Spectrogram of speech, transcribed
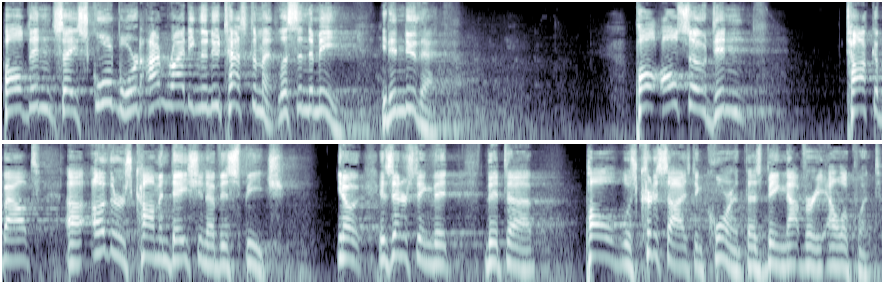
Paul didn't say, Scoreboard, I'm writing the New Testament. Listen to me. He didn't do that. Paul also didn't talk about uh, others' commendation of his speech. You know, it's interesting that, that uh, Paul was criticized in Corinth as being not very eloquent.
